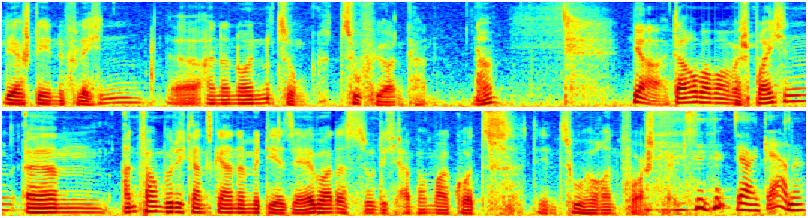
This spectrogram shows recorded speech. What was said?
leerstehende Flächen äh, einer neuen Nutzung zuführen kann. Ne? Ja, darüber wollen wir sprechen. Ähm, anfangen würde ich ganz gerne mit dir selber, dass du dich einfach mal kurz den Zuhörern vorstellst. ja, gerne.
